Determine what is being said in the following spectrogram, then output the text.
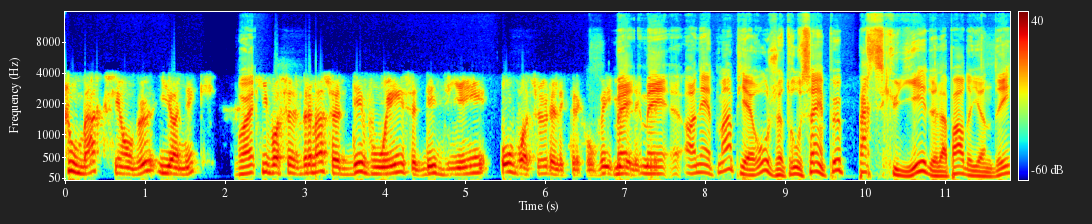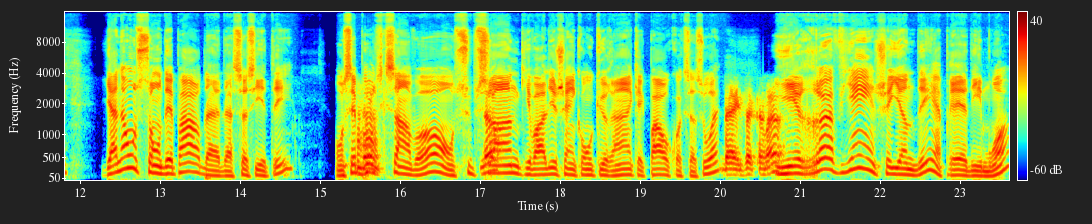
sous-marque, si on veut, Ioniq, Ouais. qui va se- vraiment se dévouer, se dédier aux voitures électriques, aux véhicules Mais, électriques. mais euh, honnêtement, Pierrot, je trouve ça un peu particulier de la part de Hyundai. Il annonce son départ de la, de la société. On ne sait pas Mhm. où ce qui s'en va. On soupçonne qu'il va aller chez un concurrent quelque part ou quoi que ce soit. Ben, exactement. Il revient chez Hyundai après des mois.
